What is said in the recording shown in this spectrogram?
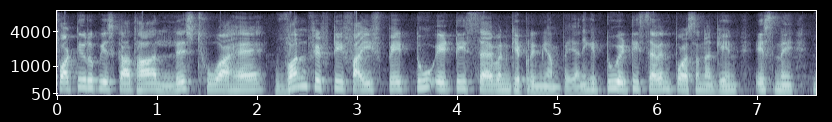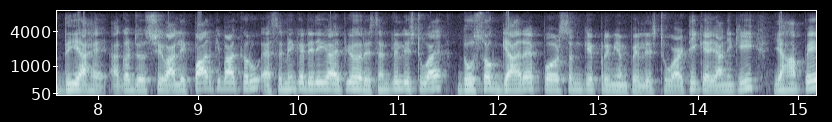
फोर्टी रुपीज़ का था लिस्ट हुआ है 155 पे 287 के प्रीमियम पे यानी कि 287 परसेंट अगेन इसने दिया है। अगर जो शिवालिक पार की बात करूँ एसएमई कैटेगरी का आईपीओ रिसेंटली लिस्ट हुआ है 211 परसेंट के प्रीमियम पे लिस्ट हुआ है ठीक है? यानी कि यहाँ पे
